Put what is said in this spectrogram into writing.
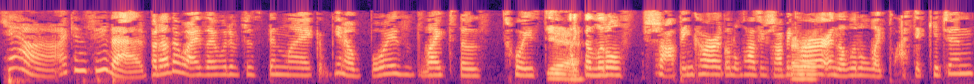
Yeah, I can see that. But otherwise, I would have just been like, you know, boys liked those toys too, Yeah. like the little shopping cart, the little plastic shopping Right, cart, and the little like plastic kitchen.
